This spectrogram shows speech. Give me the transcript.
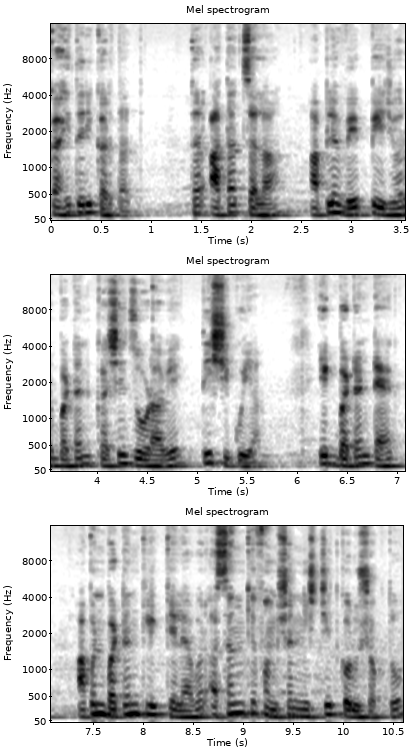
काहीतरी करतात. तर आता चला आपल्या वेब पेजवर बटन कसे जोडावे ते शिकूया. एक बटन टॅग आपण बटन क्लिक केल्यावर असंख्य फंक्शन निश्चित करू शकतो.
